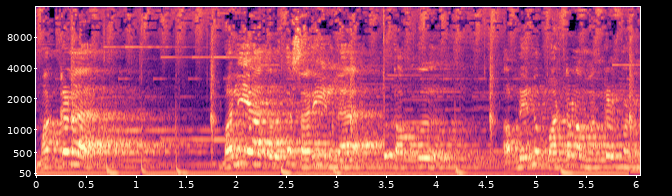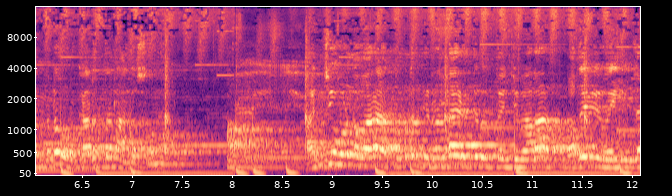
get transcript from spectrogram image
மக்களை பலியாக்குறது சரியில்லை தப்பு அப்படின்னு பட்டண மக்கள் மன்றத்தில் ஒரு கருத்தை நாங்கள் சொன்னோம். அஞ்சு ஒன்று வர தொண்ணூற்றி ரெண்டாயிரத்தி இருபத்தஞ்சு வர பதவி வகித்த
